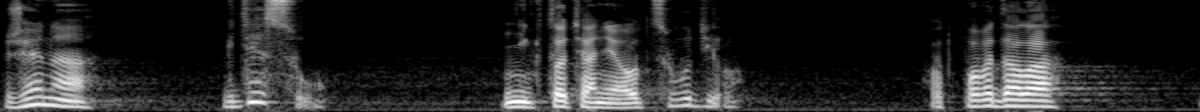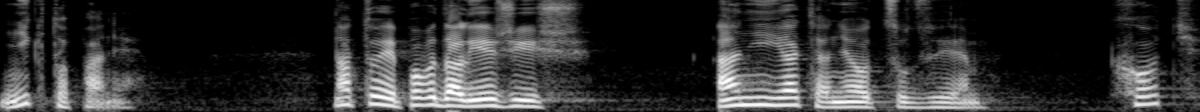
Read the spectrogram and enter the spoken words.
žena, kde sú? Nikto ťa neodsúdil? Odpovedala, nikto, pane. Na to jej povedal Ježiš, ani ja ťa neodsudzujem. Choď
